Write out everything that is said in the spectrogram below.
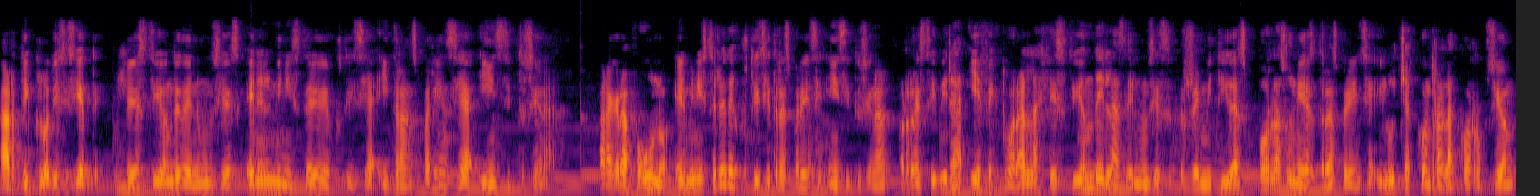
Artículo 17. Gestión de denuncias en el Ministerio de Justicia y Transparencia Institucional. Parágrafo 1. El Ministerio de Justicia y Transparencia Institucional recibirá y efectuará la gestión de las denuncias remitidas por las unidades de transparencia y lucha contra la corrupción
